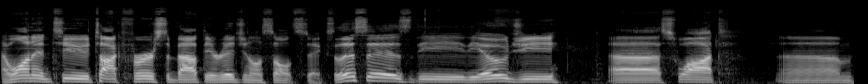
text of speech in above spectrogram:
I wanted to talk first about the original assault stick. So this is the, the OG uh, SWAT um,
